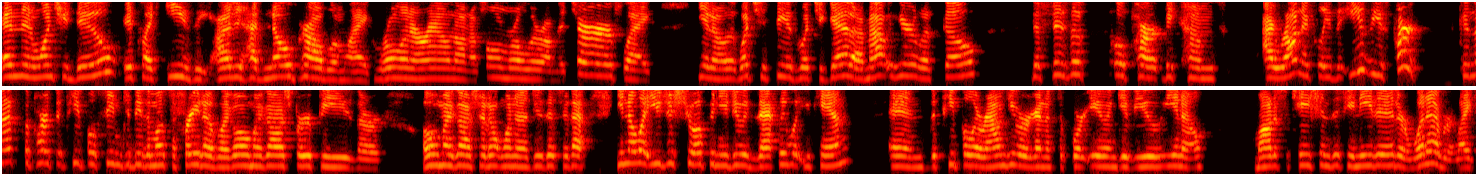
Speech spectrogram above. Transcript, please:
and then once you do it's like easy i had no problem like rolling around on a foam roller on the turf like you know what you see is what you get. I'm out here let's go. The physical part becomes ironically the easiest part and that's the part that people seem to be the most afraid of like oh my gosh burpees or oh my gosh i don't want to do this or that. You know what? You just show up and you do exactly what you can and the people around you are going to support you and give you you know modifications if you need it or whatever. Like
